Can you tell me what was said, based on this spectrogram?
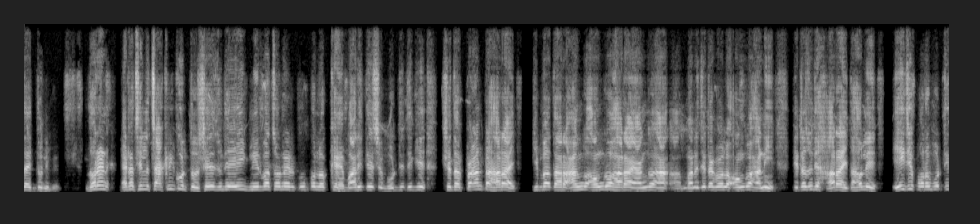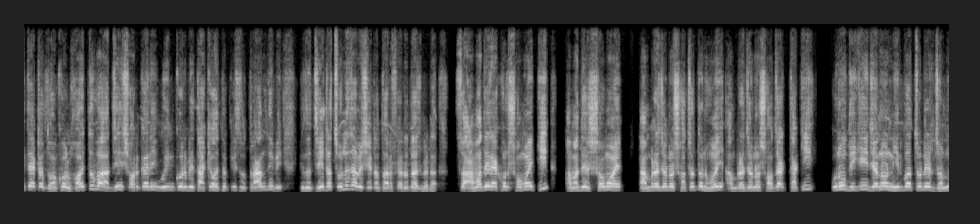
দায়িত্ব নিবে? ধরেন একটা ছেলে চাকরি করতো, সে যদি এই নির্বাচনের উপলক্ষে বাড়িতে এসে ভোট দিতে গিয়ে সে তার প্রাণটা হারায় কিংবা তার অঙ্গ অঙ্গ হারায় অঙ্গ আ- আ- মানে যেটা হলো অঙ্গহানি এটা যদি হারায়, তাহলে এই যে পরবর্তীতে একটা দখল হয়তো বা যে সরকারি উইন করবে, তাকে হয়তো কিছু ত্রাণ দিবে, কিন্তু যেটা চলে যাবে, সেটা তো আর ফেরত আসবে না। তো আমাদের এখন সময় কি? আমাদের সময়, আমরা যেন সচেতন হই, আমরা যেন সজাগ থাকি, কোনো দিকেই যেন নির্বাচনের জন্য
